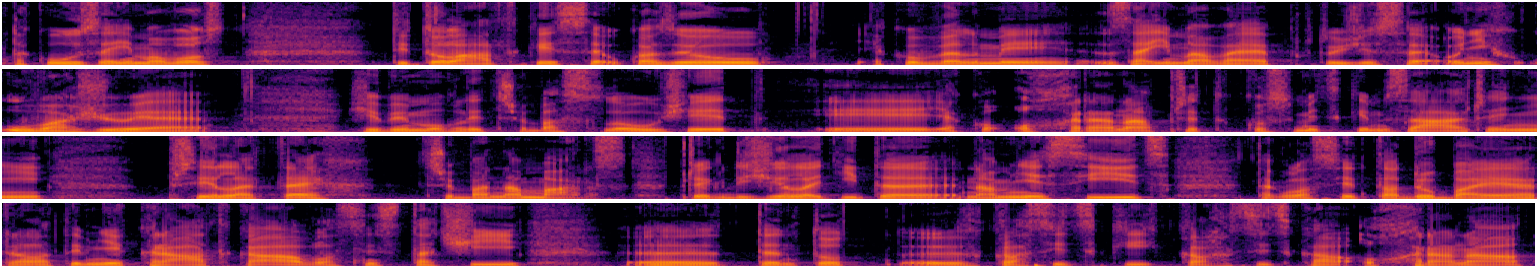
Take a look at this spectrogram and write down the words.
takovou zajímavost, tyto látky se ukazují jako velmi zajímavé, protože se o nich uvažuje, že by mohly třeba sloužit i jako ochrana před kosmickým záření při letech třeba na Mars. Protože když letíte na měsíc, tak vlastně ta doba je relativně krátká a vlastně stačí eh, tento eh, klasický, klasická ochrana,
